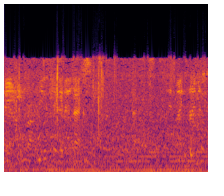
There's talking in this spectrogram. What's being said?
Count on me. Taking it next. sometimes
